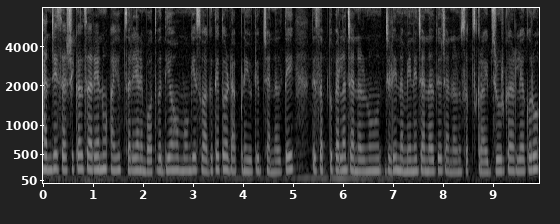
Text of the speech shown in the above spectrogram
ਹਾਂਜੀ, ਸਤਿ ਸ਼੍ਰੀ ਅਕਾਲ ਸਾਰਿਆਂ ਨੂੰ। ਆਈ ਹੋਪ ਸਾਰੇ ਜਾਣੇ ਬਹੁਤ ਵਧੀਆ ਹੋਵੋਗੇ। ਸਵਾਗਤ ਹੈ ਤੁਹਾਡਾ ਆਪਣੇ YouTube ਚੈਨਲ ਤੇ। ਤੇ ਸਭ ਤੋਂ ਪਹਿਲਾਂ ਚੈਨਲ ਨੂੰ, ਜਿਹੜੇ ਨਵੇਂ ਨੇ ਚੈਨਲ ਤੇ, ਉਹ ਚੈਨਲ ਨੂੰ ਸਬਸਕ੍ਰਾਈਬ ਜ਼ਰੂਰ ਕਰ ਲਿਆ ਕਰੋ।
